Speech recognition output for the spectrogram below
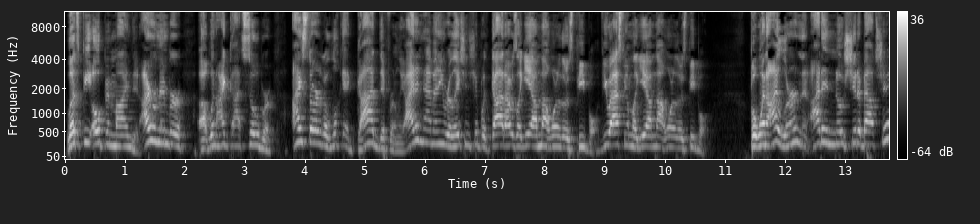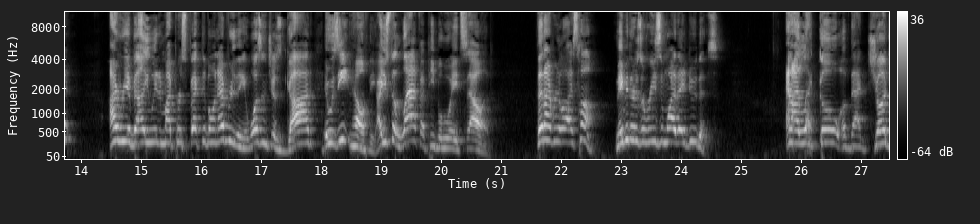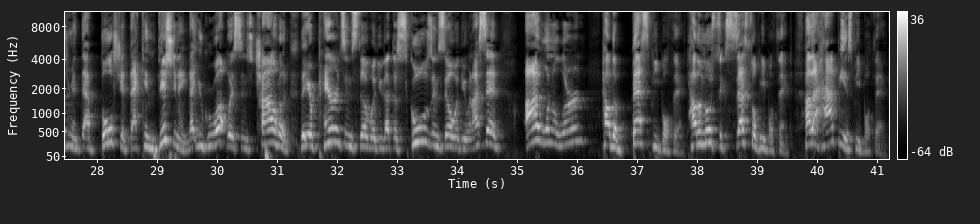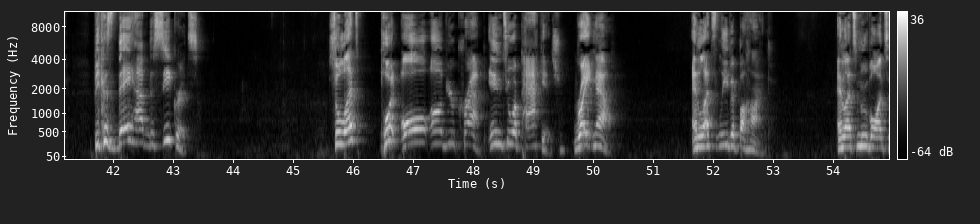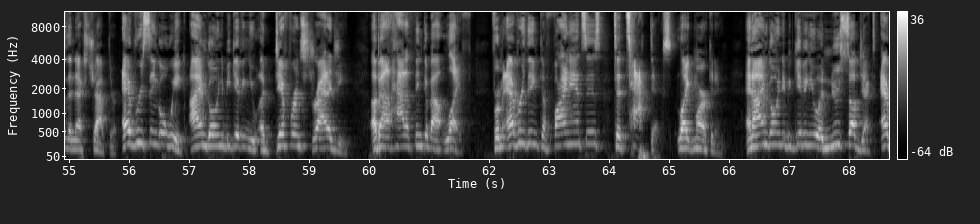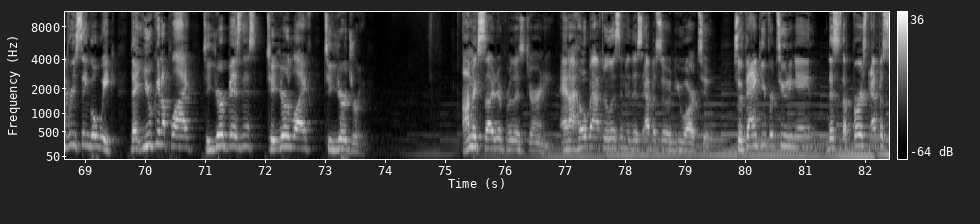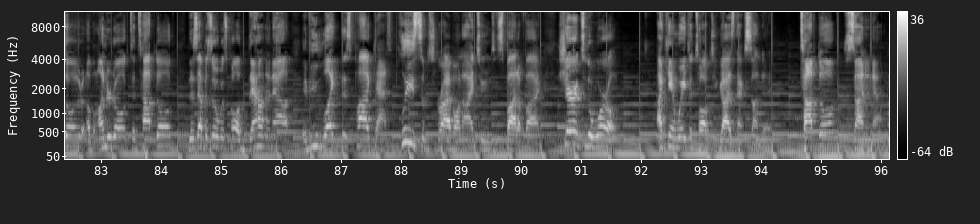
Let's be open minded. I remember uh, when I got sober, I started to look at God differently. I didn't have any relationship with God. I was like, yeah, I'm not one of those people. If you ask me, I'm like, yeah, I'm not one of those people. But when I learned that I didn't know shit about shit, I reevaluated my perspective on everything. It wasn't just God, it was eating healthy. I used to laugh at people who ate salad. Then I realized, huh, maybe there's a reason why they do this. And I let go of that judgment, that bullshit, that conditioning that you grew up with since childhood, that your parents instilled with you, that the schools instill with you. And I said, I want to learn how the best people think, how the most successful people think, how the happiest people think, because they have the secrets. So let's put all of your crap into a package right now and let's leave it behind. And let's move on to the next chapter. Every single week, I am going to be giving you a different strategy about how to think about life from everything to finances to tactics like marketing. And I'm going to be giving you a new subject every single week that you can apply to your business, to your life, to your dream. I'm excited for this journey, and I hope after listening to this episode, you are too. So thank you for tuning in. This is the first episode of Underdog to Top Dog. This episode was called Down and Out. If you like this podcast, please subscribe on iTunes and Spotify. Share it to the world. I can't wait to talk to you guys next Sunday. Top Dog signing out.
